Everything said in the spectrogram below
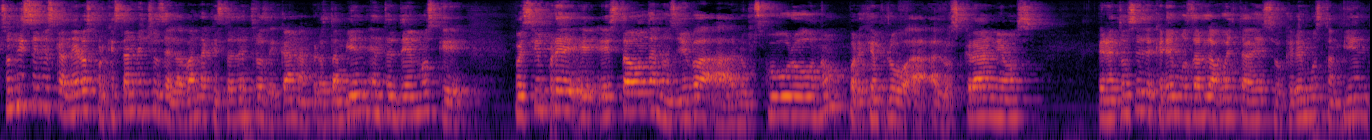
Son diseños caneros porque están hechos de la banda que está dentro de Cana, pero también entendemos que pues siempre eh, esta onda nos lleva a lo oscuro, ¿no? Por ejemplo, a, los cráneos. Pero entonces le queremos dar la vuelta a eso, queremos también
